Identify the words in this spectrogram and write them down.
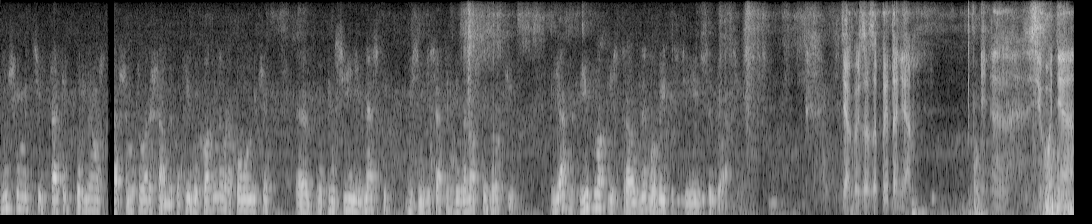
інші митці втратять порівняно з старшими товаришами, котрі виходили, враховуючи е, пенсійні внески 80-х, 90-х років. Як гідно і справедливо вийти з цієї ситуації? Дякую за запитання. Е, Сьогодні е,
